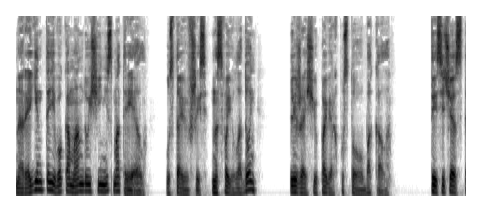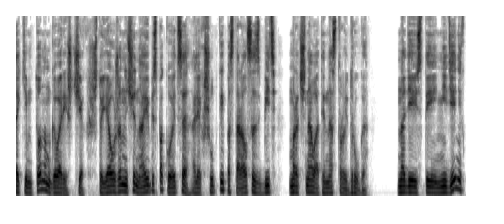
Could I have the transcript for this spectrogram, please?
На регента его командующий не смотрел, уставившись на свою ладонь, лежащую поверх пустого бокала. «Ты сейчас таким тоном говоришь, Чек, что я уже начинаю беспокоиться». Олег шуткой постарался сбить мрачноватый настрой друга. «Надеюсь, ты не денег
